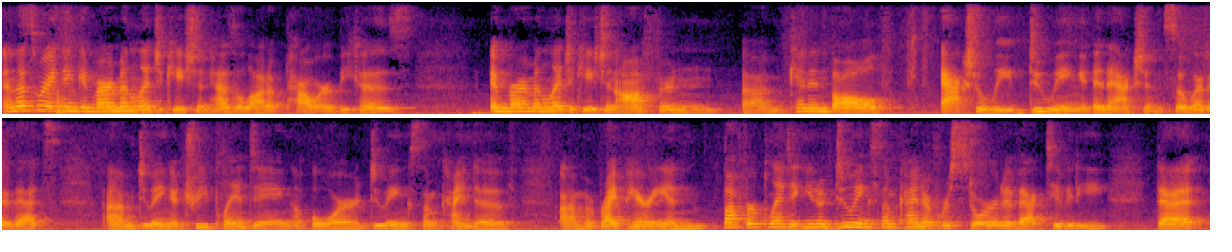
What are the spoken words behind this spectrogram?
And that's where I think environmental education has a lot of power because environmental education often um, can involve actually doing an action. So whether that's um, doing a tree planting or doing some kind of um, riparian buffer planting, you know, doing some kind of restorative activity that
